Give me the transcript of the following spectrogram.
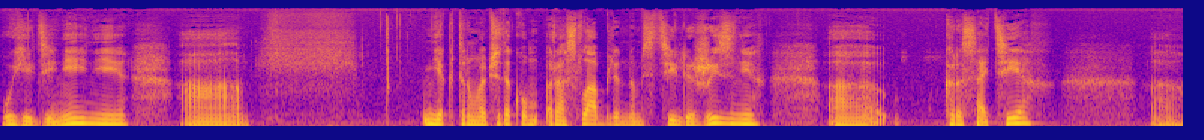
уединении, а, некотором вообще таком расслабленном стиле жизни, а, красоте, а,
